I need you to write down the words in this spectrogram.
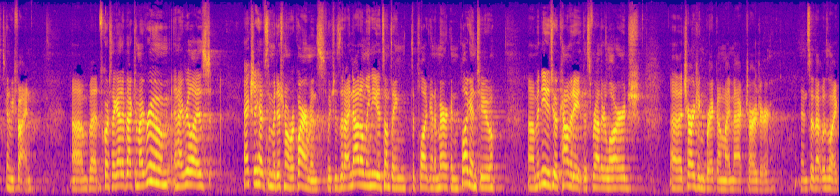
It's going to be fine. Um, but of course, I got it back to my room and I realized I actually have some additional requirements, which is that I not only needed something to plug an American plug into, um, it needed to accommodate this rather large uh, charging brick on my Mac charger. And so that was like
